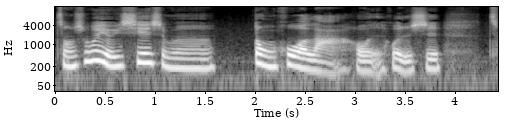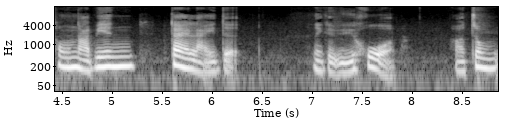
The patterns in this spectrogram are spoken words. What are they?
总是会有一些什么冻货啦，或或者是从哪边带来的那个鱼货啊，总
